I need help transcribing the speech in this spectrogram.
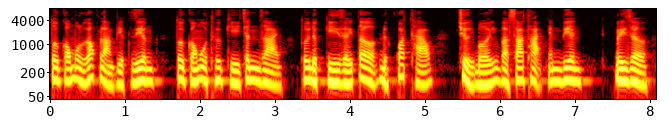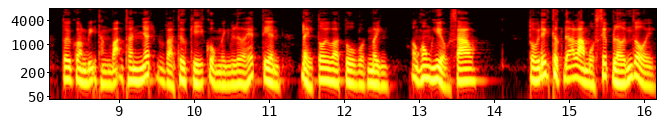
Tôi có một góc làm việc riêng, tôi có một thư ký chân dài, tôi được ký giấy tờ, được quát tháo, chửi bới và sa thải nhân viên. Bây giờ tôi còn bị thằng bạn thân nhất và thư ký của mình lừa hết tiền, đẩy tôi vào tù một mình. Ông không hiểu sao? Tôi đích thực đã là một sếp lớn rồi.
